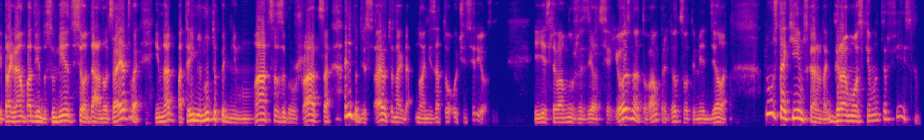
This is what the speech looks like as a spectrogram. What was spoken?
И программа под Windows умеет все, да, но за этого им надо по три минуты подниматься, загружаться. Они подвисают иногда, но они зато очень серьезные. И если вам нужно сделать серьезно, то вам придется вот иметь дело ну, с таким, скажем так, громоздким интерфейсом.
